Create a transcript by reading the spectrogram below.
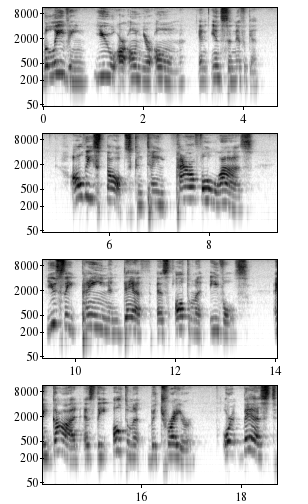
believing you are on your own and insignificant. All these thoughts contain powerful lies. You see pain and death as ultimate evils, and God as the ultimate betrayer, or at best,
